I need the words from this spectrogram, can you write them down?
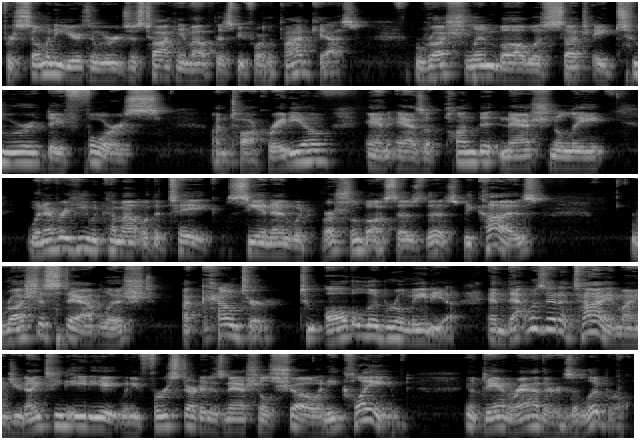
for so many years, and we were just talking about this before the podcast, Rush Limbaugh was such a tour de force on talk radio and as a pundit nationally. Whenever he would come out with a take, CNN would, Rush Limbaugh says this, because Rush established a counter to all the liberal media. And that was at a time, mind you, 1988, when he first started his national show, and he claimed, you know, Dan Rather is a liberal.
